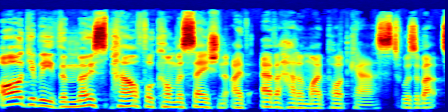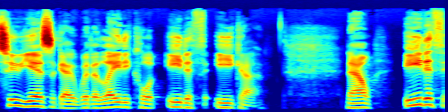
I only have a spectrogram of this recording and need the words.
Arguably, the most powerful conversation I've ever had on my podcast was about two years ago with a lady called Edith Eger. Now, Edith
